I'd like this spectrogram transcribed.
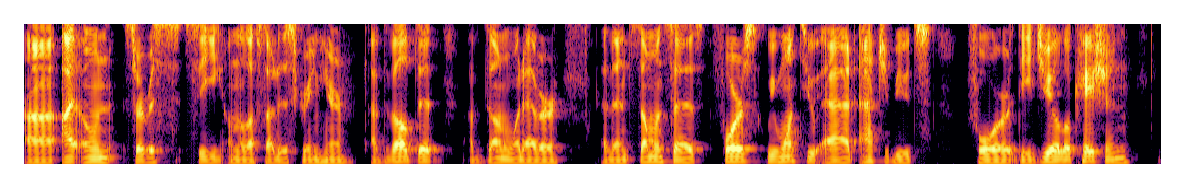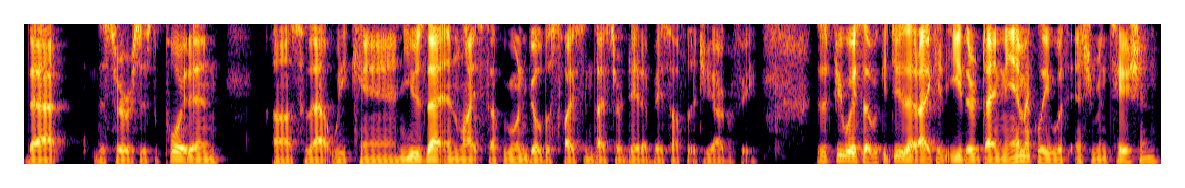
Uh, I own Service C on the left side of the screen here. I've developed it. I've done whatever. And then someone says, Forrest, we want to add attributes for the geolocation that the service is deployed in uh, so that we can use that in Lightstep. We want to be able to slice and dice our data based off of the geography. There's a few ways that we could do that. I could either dynamically with instrumentation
